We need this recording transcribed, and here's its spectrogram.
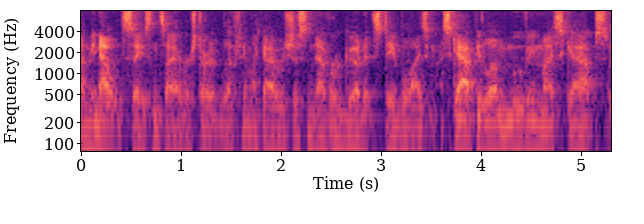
I mean, I would say since I ever started lifting, like I was just never good at stabilizing my scapula, moving my scaps,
